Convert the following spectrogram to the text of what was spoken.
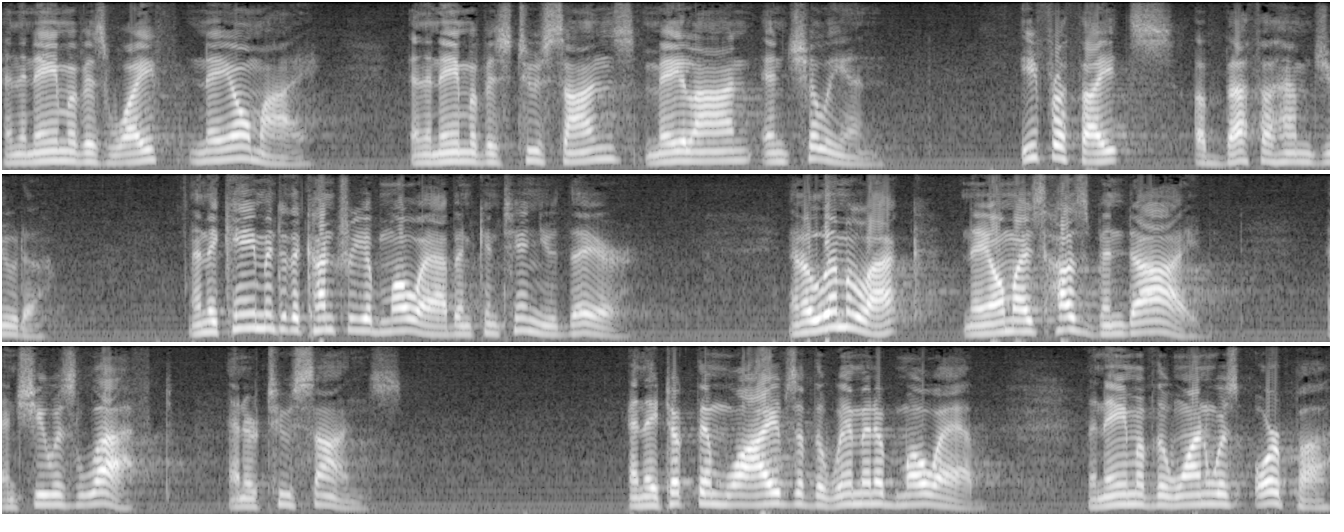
and the name of his wife Naomi, and the name of his two sons Mahlon and Chilion, Ephrathites of Bethlehem, Judah. And they came into the country of Moab and continued there. And Elimelech Naomi's husband died, and she was left and her two sons. And they took them wives of the women of Moab. The name of the one was Orpah,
